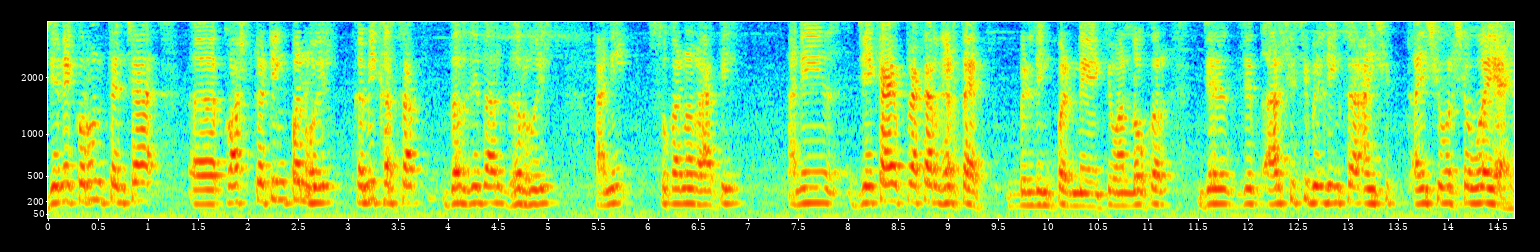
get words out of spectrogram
जेणेकरून त्यांच्या कॉस्ट कटिंग पण होईल कमी खर्चात दर्जेदार घर होईल आणि सुखानं राहतील. आणि जे काय प्रकार घडत आहेत बिल्डिंग पडणे किंवा लवकर जे जे आर सी सी बिल्डिंगचं ऐंशी ऐंशी वर्ष वय आहे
